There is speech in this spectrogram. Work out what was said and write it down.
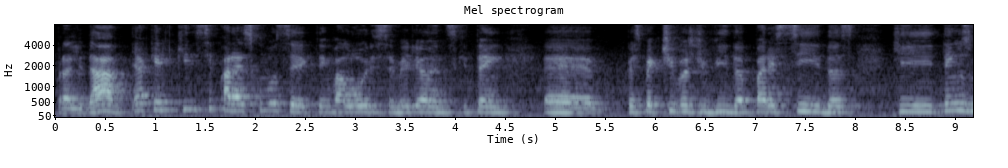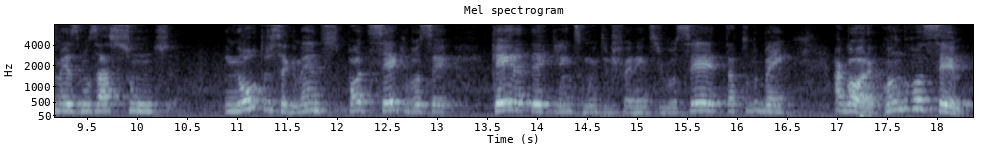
para lidar é aquele que se parece com você, que tem valores semelhantes, que tem é, perspectivas de vida parecidas que tem os mesmos assuntos. Em outros segmentos, pode ser que você queira ter clientes muito diferentes de você, tá tudo bem. Agora, quando você.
